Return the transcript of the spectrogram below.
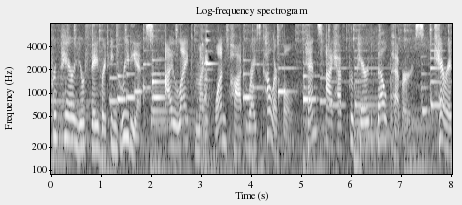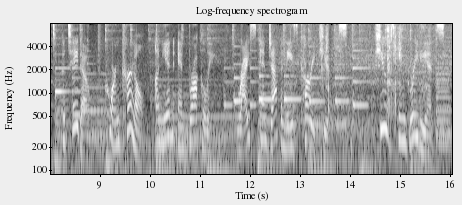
Prepare your favorite ingredients. I like my one pot rice colorful, hence I have prepared bell peppers, carrot, potato, corn kernel, onion and broccoli, rice and Japanese curry cubes. Cubes ingredients.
